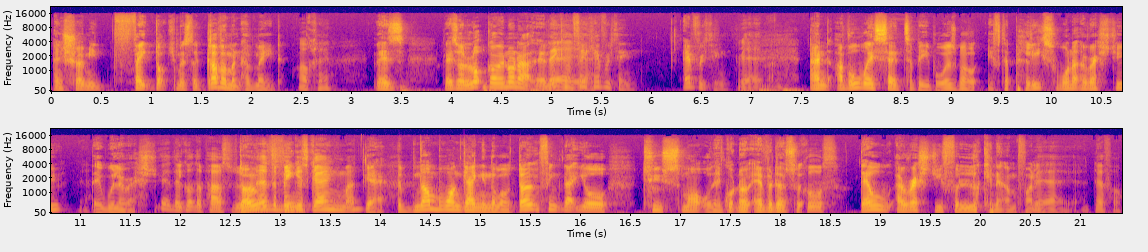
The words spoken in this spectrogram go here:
and show me fake documents the government have made. Okay. There's there's a lot going on out there. They can fake everything, everything. Yeah, man. And I've always said to people as well, if the police want to arrest you, they will arrest you. Yeah, they got the power to do Don't it. They're the think- biggest gang, man. Yeah, the number one gang in the world. Don't think that you're too smart or they've got no evidence. Of course. They'll arrest you for looking at them funny. Yeah, yeah, defo.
